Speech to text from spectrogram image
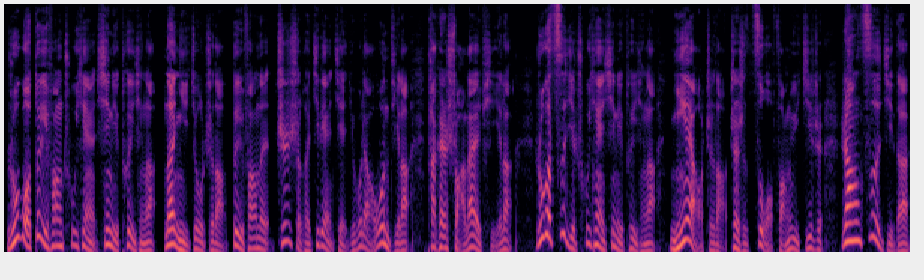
如果对方出现心理退行了，那你就知道对方的知识和积淀解决不了问题了，他开始耍赖皮了。如果自己出现心理退行了，你也要知道这是自我防御机制，让自己的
